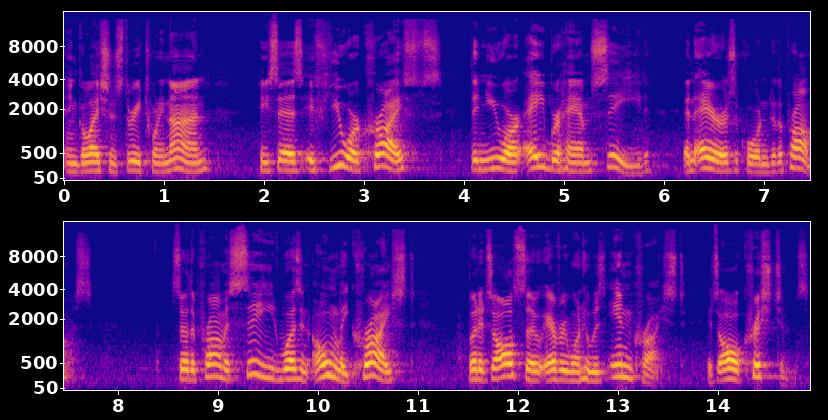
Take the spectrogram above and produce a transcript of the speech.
in Galatians 3.29, he says, If you are Christ's, then you are Abraham's seed and heirs according to the promise. So the promised seed wasn't only Christ, but it's also everyone who is in Christ. It's all Christians.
